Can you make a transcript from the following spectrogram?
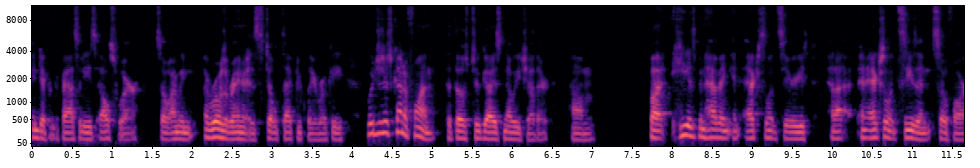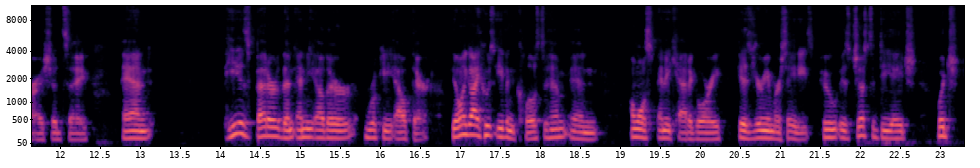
in different capacities elsewhere. So I mean, Arozarena is still technically a rookie, which is just kind of fun that those two guys know each other. Um, but he has been having an excellent series and an excellent season so far, I should say. And he is better than any other rookie out there. The only guy who's even close to him in almost any category is Yermin Mercedes, who is just a DH, which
